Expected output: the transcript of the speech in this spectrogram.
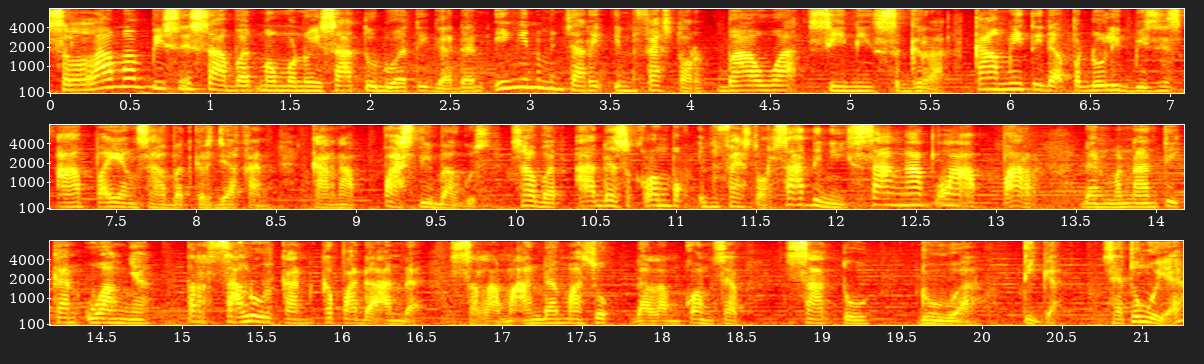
selama bisnis sahabat memenuhi 1, 2, 3 dan ingin mencari investor, bawa sini segera. Kami tidak peduli bisnis apa yang sahabat kerjakan, karena pasti bagus. Sahabat, ada sekelompok investor saat ini sangat lapar dan menantikan uangnya tersalurkan kepada Anda selama Anda masuk dalam konsep 1, 2, 3. Saya tunggu ya.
